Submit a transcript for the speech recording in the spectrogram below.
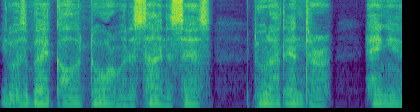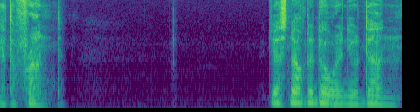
It was a black colored door with a sign that says, Do not enter, hanging at the front. Just knock the door and you're done,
